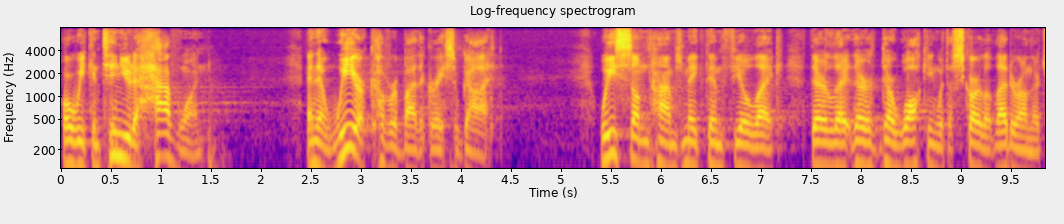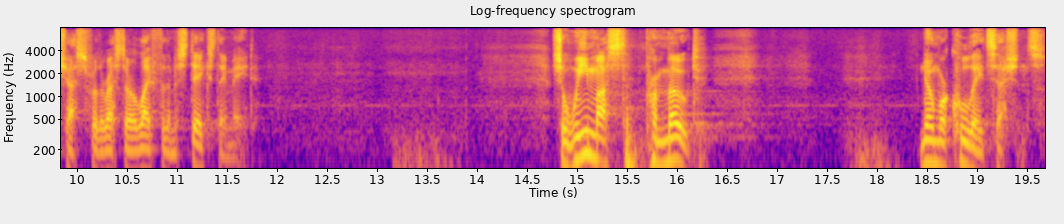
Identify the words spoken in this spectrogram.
or we continue to have one, and that we are covered by the grace of God we sometimes make them feel like they're, they're, they're walking with a scarlet letter on their chest for the rest of their life for the mistakes they made. So we must promote no more Kool Aid sessions.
